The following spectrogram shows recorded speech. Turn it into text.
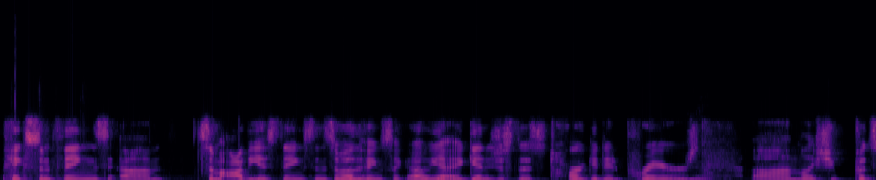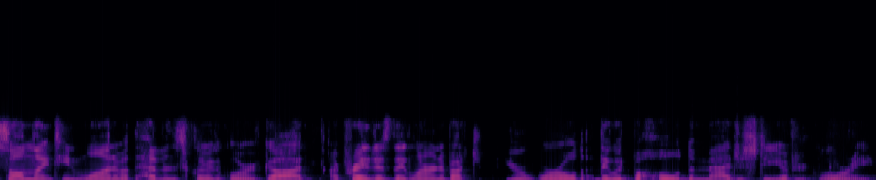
picked some things. Um, some obvious things and some other things like oh yeah again just those targeted prayers. Um, like she put psalm 19.1 about the heavens declare the glory of god. I pray that as they learn about your world they would behold the majesty of your glory.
